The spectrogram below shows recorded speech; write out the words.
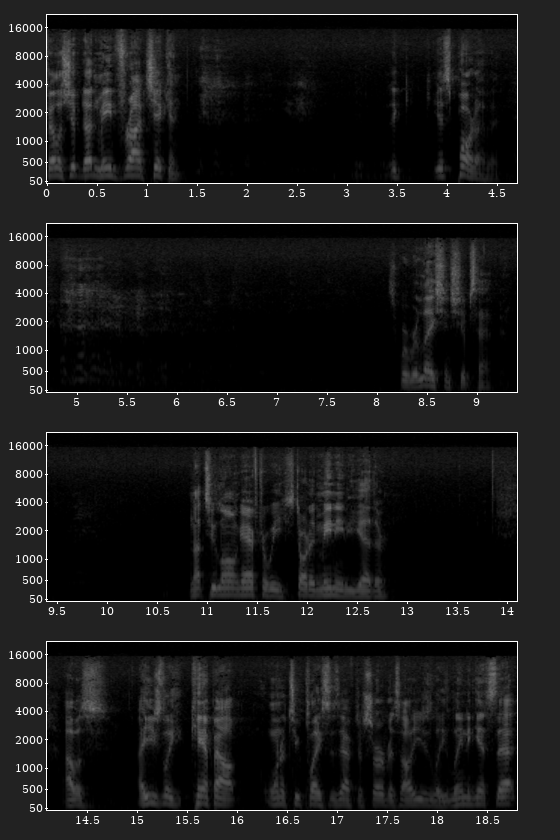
fellowship doesn't mean fried chicken. It, it's part of it. It's where relationships happen. Not too long after we started meeting together, I was I usually camp out one or two places after service. I'll usually lean against that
